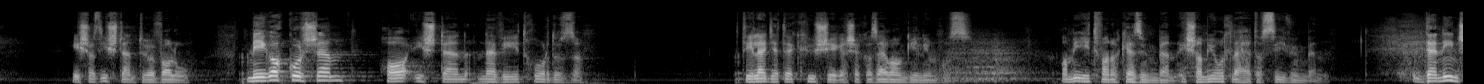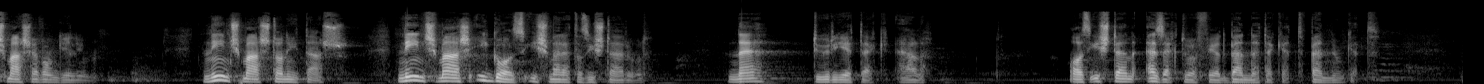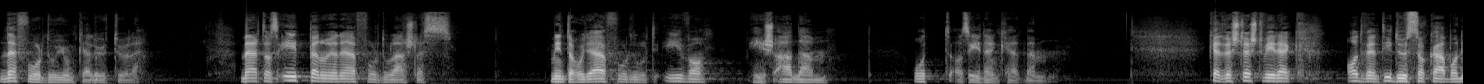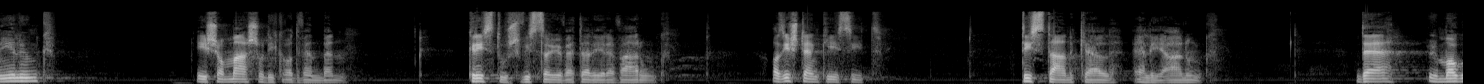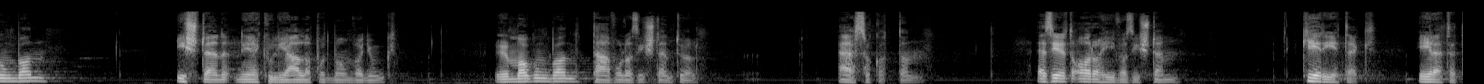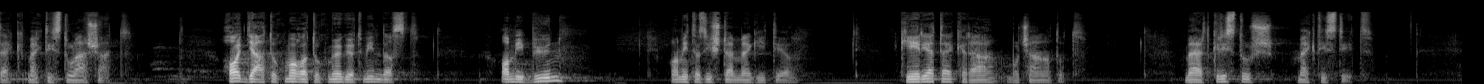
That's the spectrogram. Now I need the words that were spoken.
és az Istentől való. Még akkor sem, ha Isten nevét hordozza. Ti legyetek hűségesek az evangéliumhoz, ami itt van a kezünkben, és ami ott lehet a szívünkben. De nincs más evangélium. Nincs más tanítás. Nincs más igaz ismeret az Istenről. Ne tűrjétek el. Az Isten ezektől félt benneteket, bennünket. Ne forduljunk el őtőle. Mert az éppen olyan elfordulás lesz, mint ahogy elfordult Éva és Ádám ott az édenkertben. Kedves testvérek, advent időszakában élünk, és a második adventben. Krisztus visszajövetelére várunk. Az Isten készít, tisztán kell elé állnunk. De ő magunkban, Isten nélküli állapotban vagyunk. Ő magunkban távol az Istentől. Elszakadtan. Ezért arra hív az Isten. Kérjétek életetek megtisztulását. Hagyjátok magatok mögött mindazt, ami bűn, amit az Isten megítél. Kérjetek rá bocsánatot, mert Krisztus megtisztít.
